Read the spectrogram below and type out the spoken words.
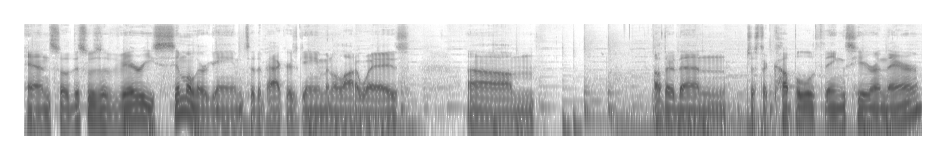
And so this was a very similar game to the Packers game in a lot of ways. Um, other than just a couple of things here and there,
